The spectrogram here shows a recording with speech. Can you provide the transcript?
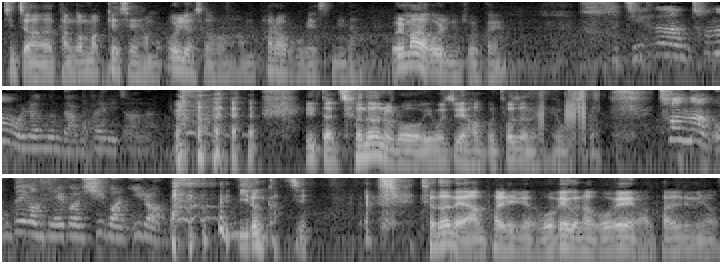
진짜 당근 마켓에 한번 올려서 한번 팔아보겠습니다. 얼마나 올리면 좋을까요? 지금 천 원 올렸는데 안 팔리잖아요. 일단 천 원으로 이번 주에 한번 도전을 해봅시다. 천 원, 오백 원, 백 원, 십 원, 일 원. 이런까지. 천 원에 안 팔리면 500원 하고 500원 안 팔리면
